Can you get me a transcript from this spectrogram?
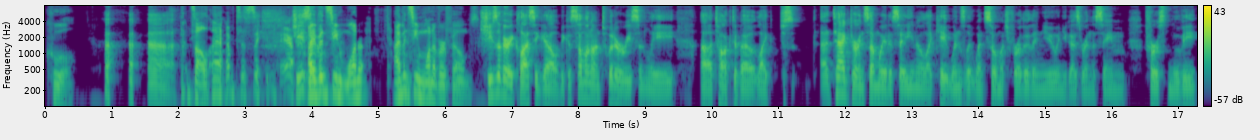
Cool. That's all I have to say there. She's I a- haven't seen one. I haven't seen one of her films. she's a very classy gal because someone on Twitter recently uh, talked about like just uh, tagged her in some way to say you know like Kate Winslet went so much further than you and you guys were in the same first movie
